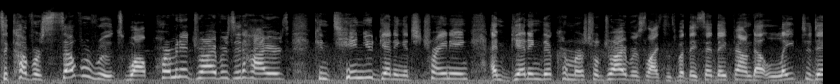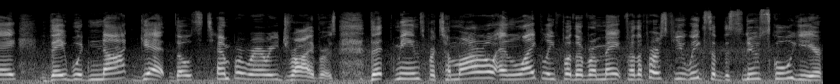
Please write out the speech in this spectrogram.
to cover several routes while permanent drivers it hires continued getting its training and getting their commercial driver's license. But they said they found out late today they would not get those temporary drivers. That means for tomorrow and likely for the remain for the first few weeks of this new school year,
